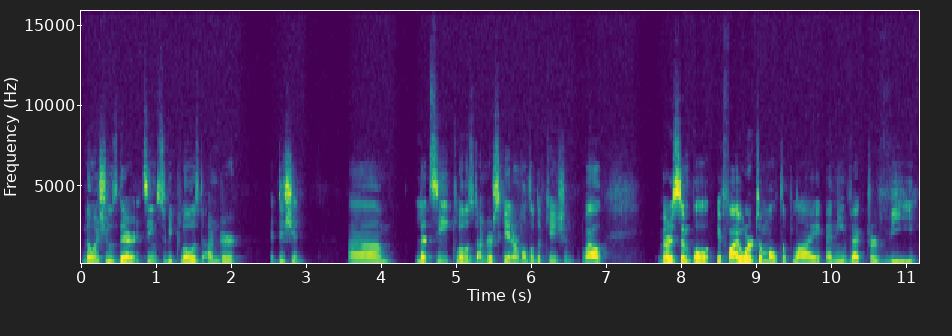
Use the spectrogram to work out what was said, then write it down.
no issues there. It seems to be closed under addition. Um, let's see closed under scalar multiplication. Well, very simple. If I were to multiply any vector v,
